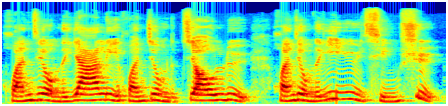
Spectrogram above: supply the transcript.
缓解我们的压力，缓解我们的焦虑，缓解我们的抑郁情绪，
